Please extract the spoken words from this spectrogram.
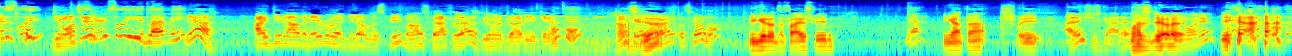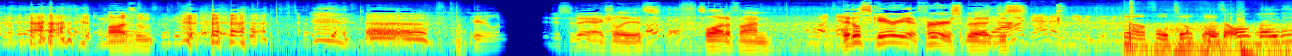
to? Seriously? Do you want to? Seriously, you'd let me? Yeah. I get out of the neighborhood, to get over the speed bumps, but after that, if you want to drive it, you can. Okay. I don't Let's do it. All right, let's go. You good with the five speed? Yeah. You got that? Sweet. I think she's got it. Let's do it. You want to? Yeah. awesome. Let's go get it. Uh, here, let me just today actually. It's Okay. it's a lot of fun. My dad- It'll scare you at first, but Yeah. My just dad hasn't even driven it. Yeah, full tilt though. This old lady.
